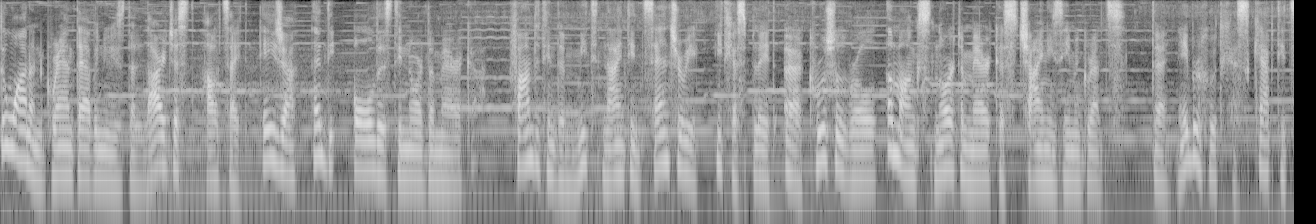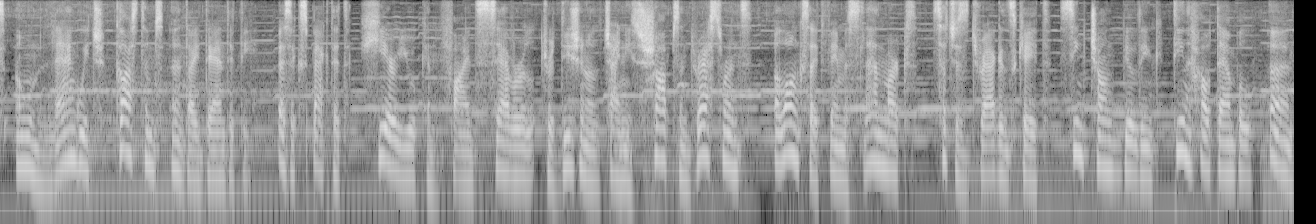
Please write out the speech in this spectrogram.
the one on Grant Avenue is the largest outside Asia and the oldest in North America. Founded in the mid-19th century, it has played a crucial role amongst North America's Chinese immigrants. The neighborhood has kept its own language, customs and identity. As expected, here you can find several traditional Chinese shops and restaurants, alongside famous landmarks such as Dragon's Gate, Sing Chong Building, Tin Hau Temple and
